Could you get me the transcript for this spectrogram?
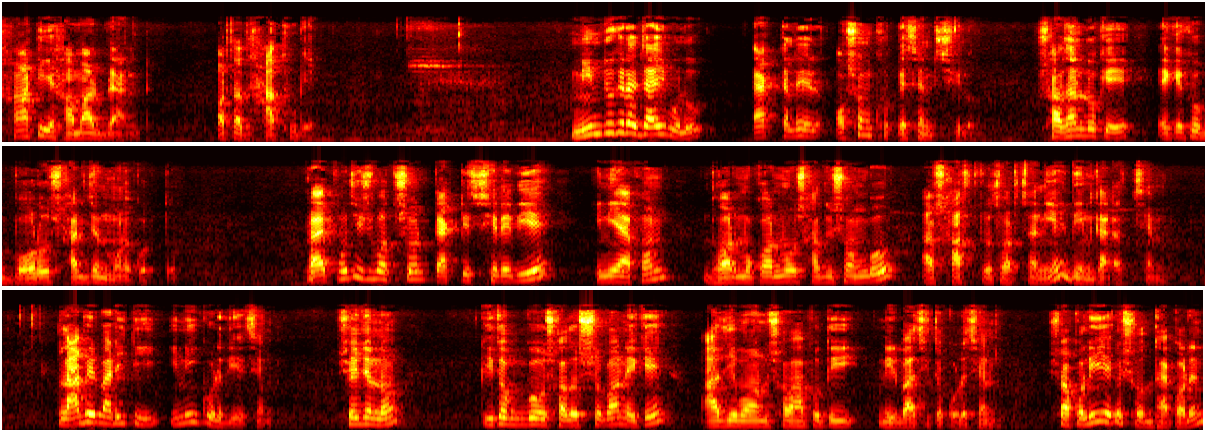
খাঁটি হামার ব্র্যান্ড, অর্থাৎ হাতুড়ে। নিন্দুকেরা যাই বলুক, এককালের অসংখ্য পেশেন্ট ছিল। সাধারণ লোকে একে খুব বড় সার্জন মনে করত। প্রায় পঁচিশ বৎসর প্র্যাকটিস ছেড়ে দিয়ে ইনি এখন ধর্মকর্ম, সাধুসঙ্গ আর শাস্ত্র চর্চা নিয়ে দিন কাটাচ্ছেন। ক্লাবের বাড়িটি ইনিই করে দিয়েছেন। সেই জন্য কৃতজ্ঞ সদস্যগণ একে আজীবন সভাপতি নির্বাচিত করেছেন। সকলেই একে শ্রদ্ধা করেন,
